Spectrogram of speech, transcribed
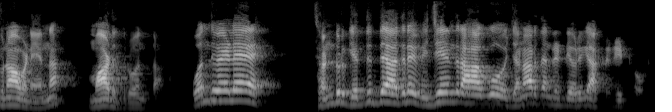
ಚುನಾವಣೆಯನ್ನ ಮಾಡಿದ್ರು ಅಂತ. ಒಂದು ವೇಳೆ ಸಂಡೂರ್ ಗೆದ್ದಿದ್ದೇ ಆದ್ರೆ ವಿಜೇಂದ್ರ ಹಾಗೂ ಜನಾರ್ದನ್ ರೆಡ್ಡಿ ಅವರಿಗೆ ಆ ಕ್ರೆಡಿಟ್ ಹೋಗುತ್ತೆ.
